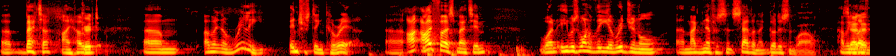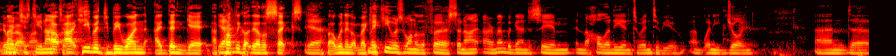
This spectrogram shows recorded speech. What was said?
Yeah. Uh, better, I hope. Good. Um, I mean, a really interesting career. Uh, I, I first met him when he was one of the original uh, Magnificent Seven at Goodison. Wow. Having See, left didn't know that Manchester. United. I- I- he would be one I didn't get. I Yeah. probably got the other six. Yeah, but I wouldn't have got Mickey. Mickey was one of the first, and I, I remember going to see him in the Holiday Inn to interview uh, when he joined. And uh,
